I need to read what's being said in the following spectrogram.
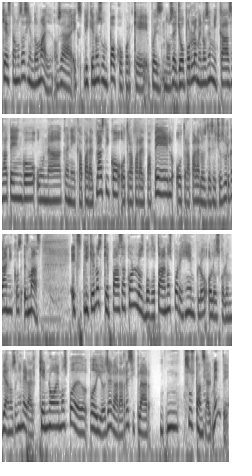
¿qué estamos haciendo mal? O sea, explíquenos un poco, porque, pues, no sé, yo por lo menos en mi casa tengo una caneca para el plástico, otra para el papel, otra para los desechos orgánicos. Es más, explíquenos qué pasa con los bogotanos, por ejemplo, o los colombianos en general, que no hemos podido, llegar a reciclar mm, sustancialmente.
